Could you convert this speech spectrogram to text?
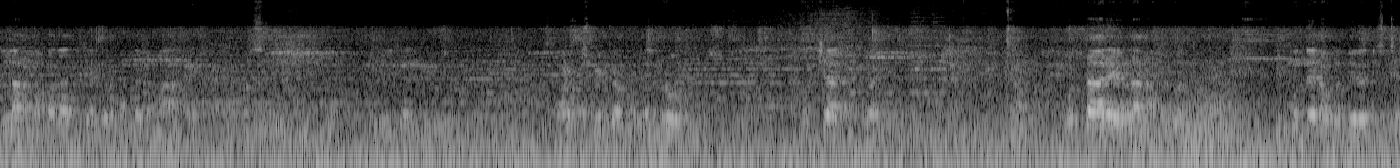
ಎಲ್ಲ ನಮ್ಮ ಪದಾಧಿಕಾರಿಗಳು ಮತ್ತು ನಮ್ಮ ಲಕ್ಷ್ಮೀಕಾಂತ್ ಎಲ್ಲರೂ ಪಕ್ಷಾತೀತವಾಗಿ ಒಟ್ಟಾರೆ ಎಲ್ಲ ನಾವು ಇವತ್ತು ನಿಮ್ಮ ಮುಂದೆ ನಾವು ಬಂದಿರೋದಿಷ್ಟೇ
